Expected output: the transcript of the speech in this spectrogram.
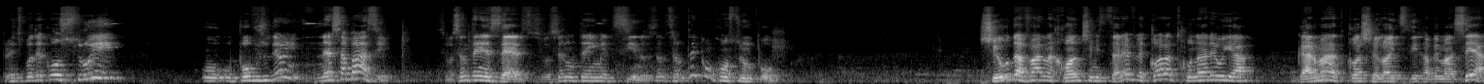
para a gente poder construir o, o povo judeu nessa base. Se você não tem exército, se você não tem medicina, você não tem como construir um povo. שהוא דבר נכון שמצטרף לכל התכונה הראויה. גרמה עד כה שלא הצליחה במעשיה,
